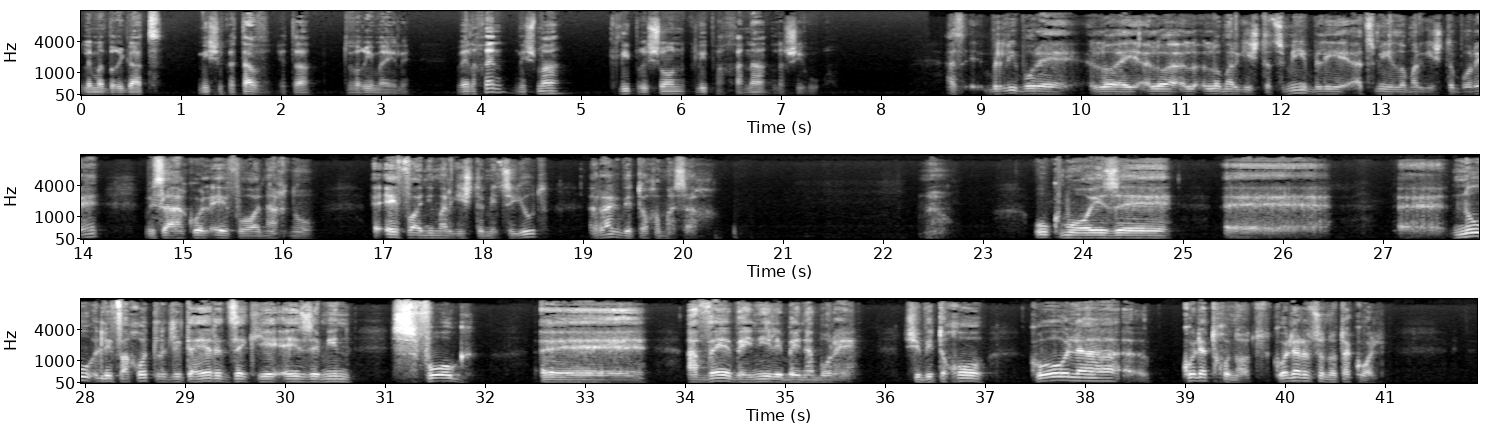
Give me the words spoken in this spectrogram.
למדרגת מי שכתב את הדברים האלה. ולכן נשמע קליפ ראשון, קליפ הכנה לשיעור. אז בלי בורא לא, לא, לא, לא מרגיש את עצמי, בלי עצמי לא מרגיש את הבורא, וסך הכל איפה אנחנו, איפה אני מרגיש את המציאות? רק בתוך המסך. הוא כמו איזה... אה, נו, לפחות לתאר את זה כאיזה מין ספוג אה, עבה ביני לבין הבורא, שבתוכו כל, ה, כל התכונות, כל הרצונות, הכל.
